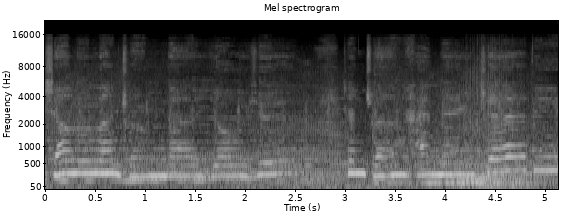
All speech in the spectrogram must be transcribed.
小鹿乱撞的犹豫，辗转还没决定。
